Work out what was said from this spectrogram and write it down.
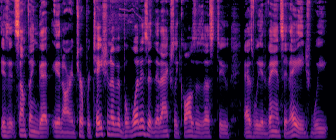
is it something that in our interpretation of it? But what is it that actually causes us to, as we advance in age, we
